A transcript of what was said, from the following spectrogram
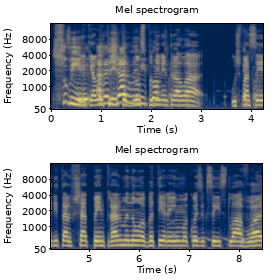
subir, Sim, arranjar de não se poder entrar lá o espaço Epa. aéreo estar fechado para entrar, mas não a bater em uma coisa que saísse de lá a voar.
